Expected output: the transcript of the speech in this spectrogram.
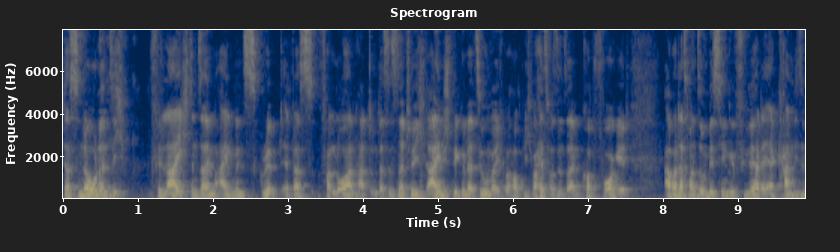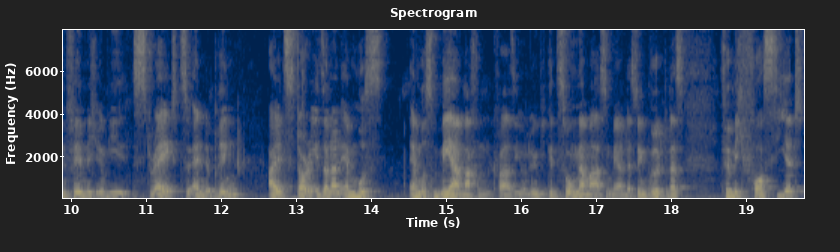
dass Nolan sich vielleicht in seinem eigenen Skript etwas verloren hat. Und das ist natürlich reine Spekulation, weil ich überhaupt nicht weiß, was in seinem Kopf vorgeht. Aber dass man so ein bisschen Gefühl hatte, er kann diesen Film nicht irgendwie straight zu Ende bringen als Story, sondern er muss, er muss mehr machen quasi und irgendwie gezwungenermaßen mehr. Und deswegen wirkte das für mich forciert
